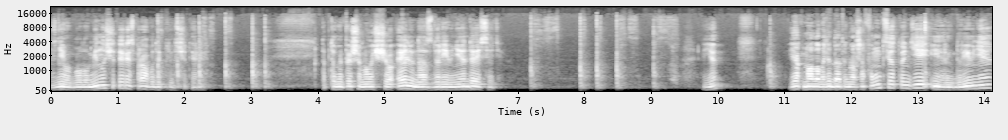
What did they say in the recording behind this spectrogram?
Зліва було мінус 4, справа буде плюс 4. Тобто ми пишемо, що L у нас дорівнює 10. Є? Як мала виглядати наша функція тоді? Y дорівнює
